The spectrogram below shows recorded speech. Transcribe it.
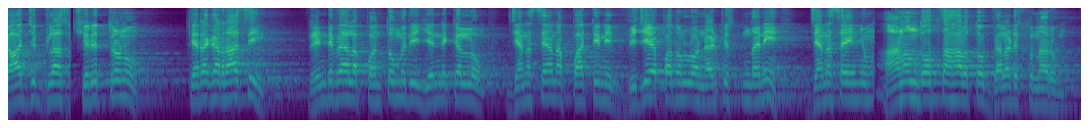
గాజు గ్లాస్ చరిత్రను తిరగరాసి రెండు వేల పంతొమ్మిది ఎన్నికల్లో జనసేన పార్టీని విజయపదంలో నడిపిస్తుందని జనసైన్యం ఆనందోత్సాహాలతో వెల్లడిస్తున్నారు.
